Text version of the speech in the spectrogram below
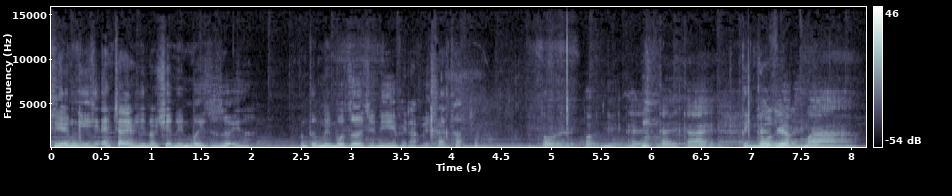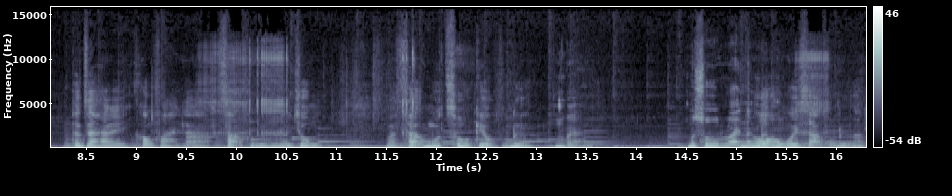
Thì em nghĩ em chắc em chỉ nói chuyện đến 10 giờ rưỡi thôi. Còn từ 11 giờ trở đi em phải làm việc khác thật. Tôi tôi nghĩ thế cái cái cái huống việc mà thực ra đấy không phải là sợ phụ nữ nói chung mà sợ một số kiểu phụ nữ. Vâng. một số loại năng ông lượng. ông Huy sợ phụ nữ không?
